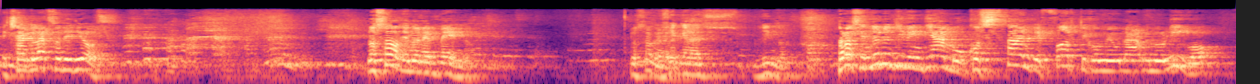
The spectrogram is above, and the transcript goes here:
il cianclazzo di Dio. Lo so che non è bello, lo so che non è bello. lindo, Però se noi non diventiamo costanti e forti come una- un olivo,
